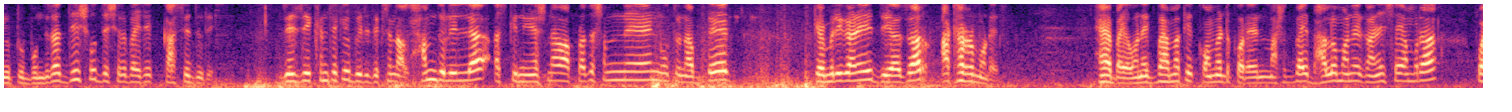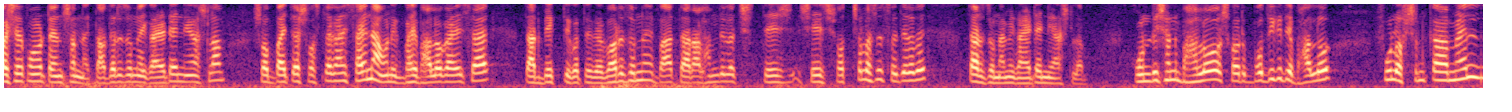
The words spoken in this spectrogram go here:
ইউটিউব বন্ধুরা, দেশ ও দেশের বাইরে, কাছে দূরে, যে যেখান থেকে ভিডিও দেখছেন, আলহামদুলিল্লাহ, আজকে নিয়ে আসলাম আপনাদের সামনে নতুন আপডেট ক্যামেরি গাড়ি দুই হাজার আঠারো মডেল। হ্যাঁ ভাই, অনেক ভাই আমাকে কমেন্ট করেন, মাসুদ ভাই, ভালো মানের গাড়ি চাই আমরা, পয়সার কোনো টেনশন নাই, তাদের জন্য এই গাড়িটা নিয়ে আসলাম। সব ভাই তো সস্তা গাড়ি চাই না, অনেক ভাই ভালো গাড়ি চায়। তার ব্যক্তিগত ব্যবহারের জন্য বা তার আলহামদুলিল্লাহ সে- সচ্ছল আছে সৌদি আরবে, তার জন্য আমি গাড়িটা নিয়ে আসলাম। কন্ডিশন ভালো, সর্বদিকে ভালো ফুল অপশন কামেল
